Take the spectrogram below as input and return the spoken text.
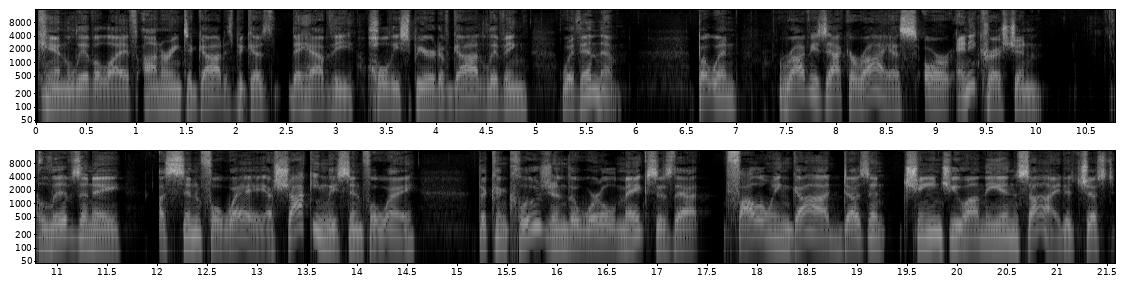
can live a life honoring to God is because they have the Holy Spirit of God living within them. But when Ravi Zacharias or any Christian lives in a, a sinful way, a shockingly sinful way, the conclusion the world makes is that following God doesn't change you on the inside. It's just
